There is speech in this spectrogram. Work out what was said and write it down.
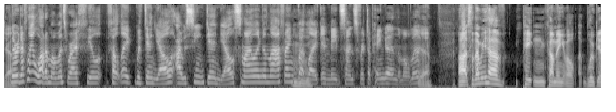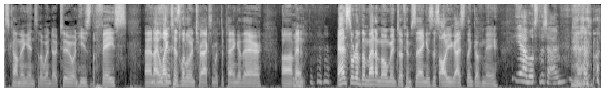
Yeah. There were definitely a lot of moments where I feel felt like with Danielle, I was seeing Danielle smiling and laughing, but like it made sense for Topanga in the moment. yeah. Uh, so then we have Peyton coming, well, Lucas coming into the window too, and he's the face. And I liked his little interaction with Topanga there. Um, and and sort of the meta moment of him saying, "Is this all you guys think of me?" Yeah, most of the time. I thought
